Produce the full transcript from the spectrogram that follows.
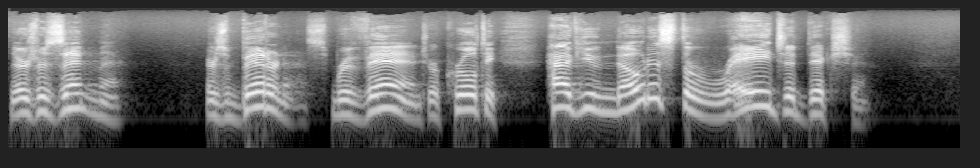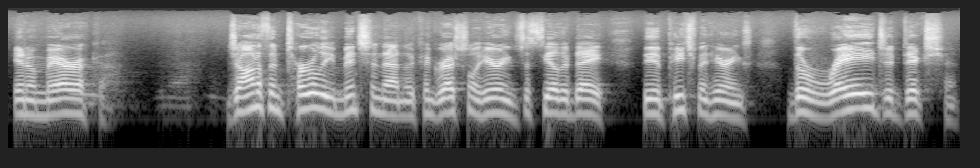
There's resentment. There's bitterness, revenge, or cruelty. Have you noticed the rage addiction in America? Jonathan Turley mentioned that in the congressional hearings just the other day, the impeachment hearings. The rage addiction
